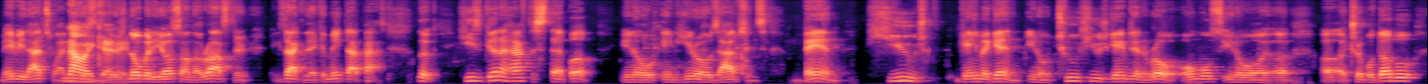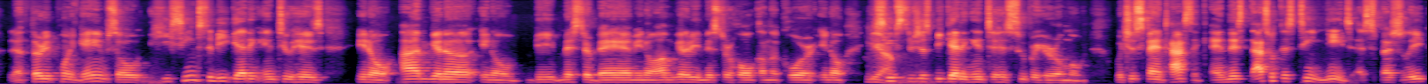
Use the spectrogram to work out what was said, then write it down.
maybe that's why. Now I because get there's it. nobody else on the roster. Exactly. They can make that pass. Look, he's gonna have to step up, you know, in Herro's absence. Bam, huge game again. You know, two huge games in a row, almost, you know, a, a, a triple double, a 30 point game. So he seems to be getting into his, you know, I'm gonna, you know, be Mr. Bam, you know, I'm gonna be Mr. Hulk on the court. You know, he Yeah. seems to just be getting into his superhero mode, which is fantastic. And this that's what this team needs, especially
